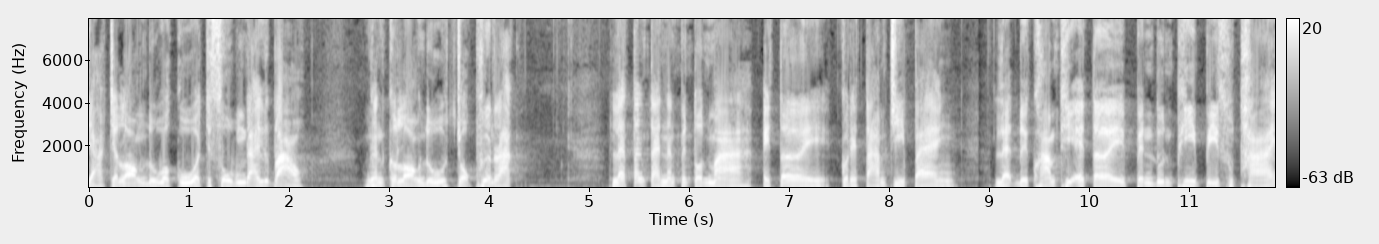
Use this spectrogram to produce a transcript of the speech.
อยากจะลองดูว่ากูจะสู้มึงได้หรือเปล่า งั้นก็ลองดูจกเพื่อนรัก และตั้งแต่นั้นเป็นต้นมาไอ้เต้ยก็ได้ตามจีแป้ง และด้วยความที่ไอ้เต้ยเป็นรุ่นพี่ปีสุดท้าย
